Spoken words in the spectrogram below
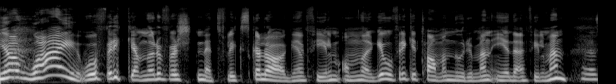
Ja, why? Hvorfor ikke? Når du først Netflix skal lage en film om Norge, hvorfor ikke ta med nordmenn i den filmen? Så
